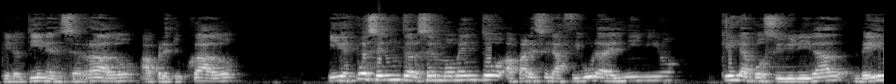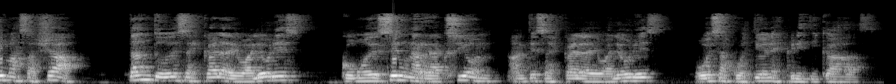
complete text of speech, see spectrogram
que lo tiene encerrado, apretujado. Y después en un tercer momento aparece la figura del niño, que es la posibilidad de ir más allá, tanto de esa escala de valores como de ser una reacción ante esa escala de valores o esas cuestiones criticadas.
